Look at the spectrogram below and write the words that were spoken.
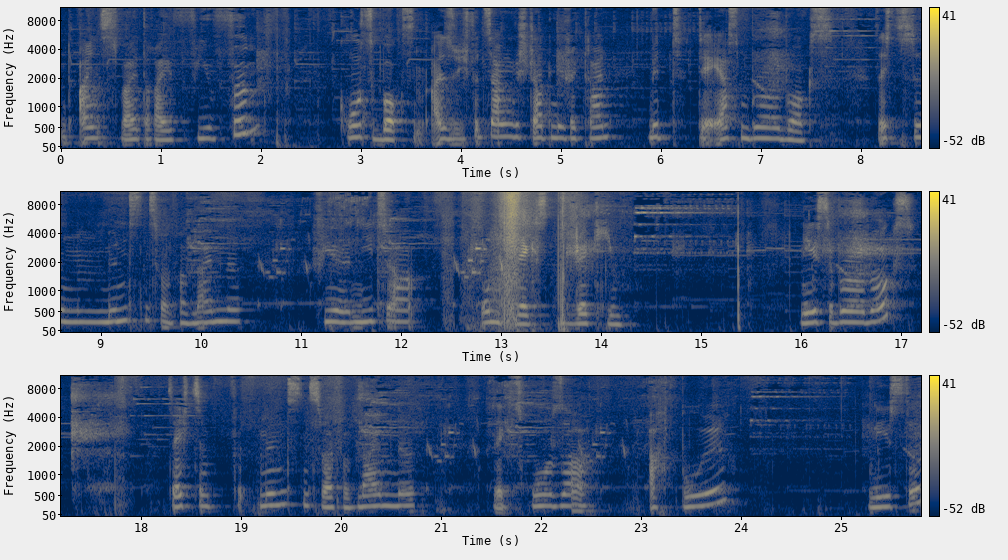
und 1, 2, 3, 4, 5 große Boxen. Also ich würde sagen, wir starten direkt rein mit der ersten Brawl Box. 16 Münzen, 2 verbleibende, 4 Nita und 6 Jackie. Nächste Brawl Box. 16 Münzen, 2 verbleibende, 6 Rosa, 8 Bull. Nächste.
